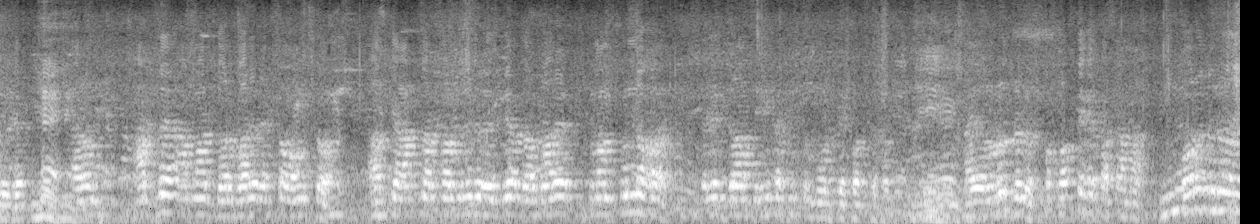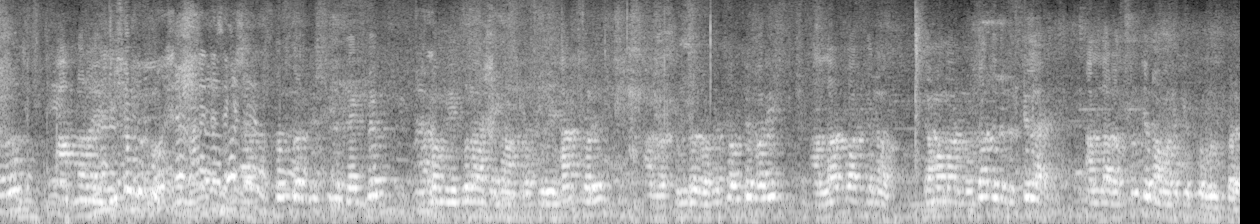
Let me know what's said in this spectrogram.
নেবেন হ্যাঁ, কারণ আপনার আমার দরবারের একটা অংশ আজকে আপনার কর্মসূচির রেজিয়া দরবারের সুনাম শূন্য হয় তাহলে জবাবদিহিটা কিন্তু মধ্যে করতে হবে। তাই অনুরোধ রইল প্রত্যেকের কাছে আমার বড় অনুরোধ আপনারা এই বিষয়টুকু সুন্দর দৃষ্টিতে দেখবেন এবং এগুলো যেন আমরা পরিহার করে আমরা সুন্দরভাবে চলতে পারি। আল্লাহ পাক যেন যেমন আর মোজাদের ছিলায় আল্লাহ রসুল যেন আমাদেরকে কবুল করে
